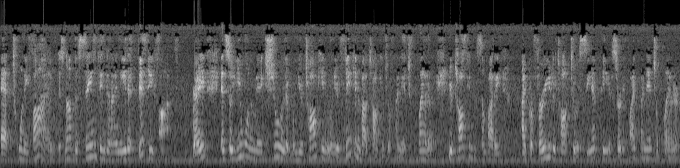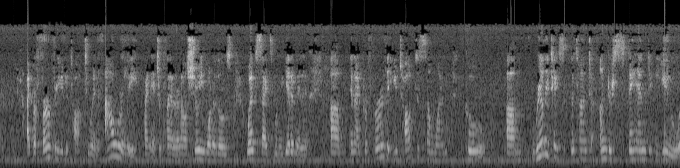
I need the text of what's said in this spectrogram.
at 25 is not the same thing that I need at 55, right? And so you want to make sure that when you're talking, when you're thinking about talking to a financial planner, you're talking to somebody. I prefer you to talk to a CFP, a certified financial planner. I prefer for you to talk to an hourly financial planner, and I'll show you one of those websites when we get a minute. Um, and I prefer that you talk to someone who um, really takes the time to understand you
